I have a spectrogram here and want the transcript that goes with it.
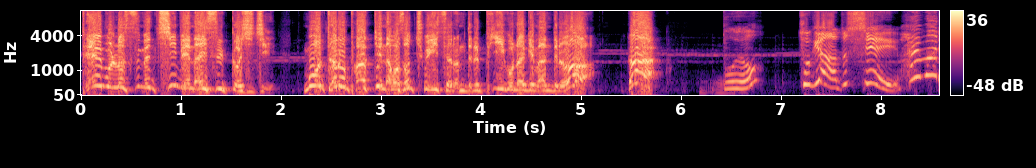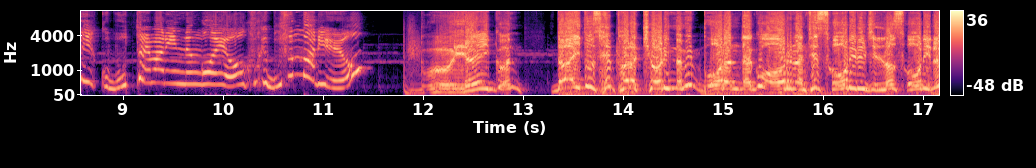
배불렀으면 집에나 있을 것이지. 뭐하러 밖에 나와서 주위 사람들을 피곤하게 만들어? 아! 뭐요? 저기 아저씨 할 말이 있고 못할 말이 있는 거예요. 그게 무슨 말이에요? 뭐야 이건? 나이도 새파랗게 어린 놈이 뭘 안다고 어른한테 소리를 질러 소리를?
